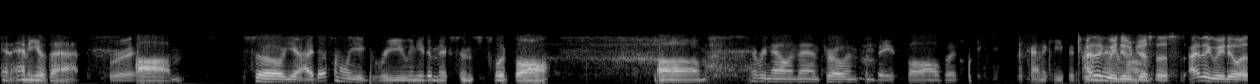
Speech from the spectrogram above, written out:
and any of that. right. Um, so yeah, I definitely agree. We need to mix in some football. Um, every now and then throw in some baseball, but kind of keep it. I think we do just I think we do a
